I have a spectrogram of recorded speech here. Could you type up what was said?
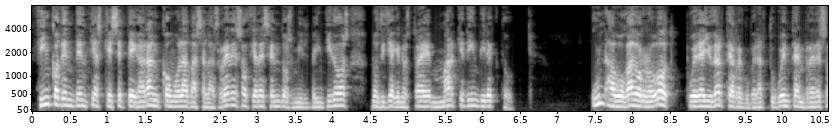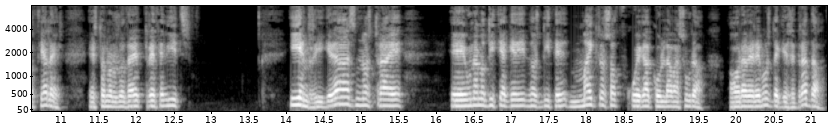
cinco tendencias que se pegarán como lavas a las redes sociales en 2022, noticia que nos trae Marketing Directo. Un abogado robot puede ayudarte a recuperar tu cuenta en redes sociales. Esto nos lo trae 13 bits. Y Enrique Das nos trae eh, una noticia que nos dice Microsoft juega con la basura. Ahora veremos de qué se trata.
